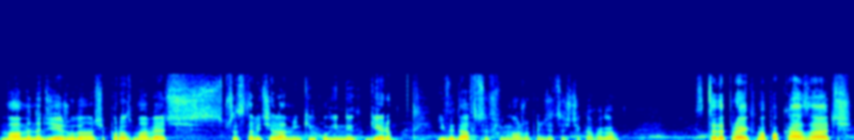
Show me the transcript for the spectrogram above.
mamy nadzieję, że uda nam się porozmawiać z przedstawicielami kilku innych gier i wydawców i może będzie coś ciekawego. CD Projekt ma pokazać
